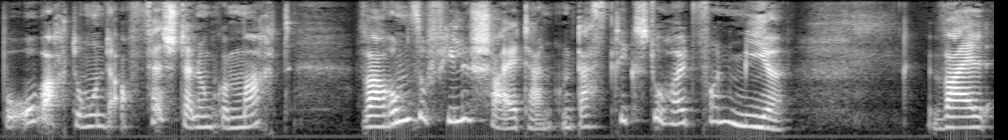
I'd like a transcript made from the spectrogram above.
Beobachtung und auch Feststellung gemacht, warum so viele scheitern. Und das kriegst du heute von mir. Weil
